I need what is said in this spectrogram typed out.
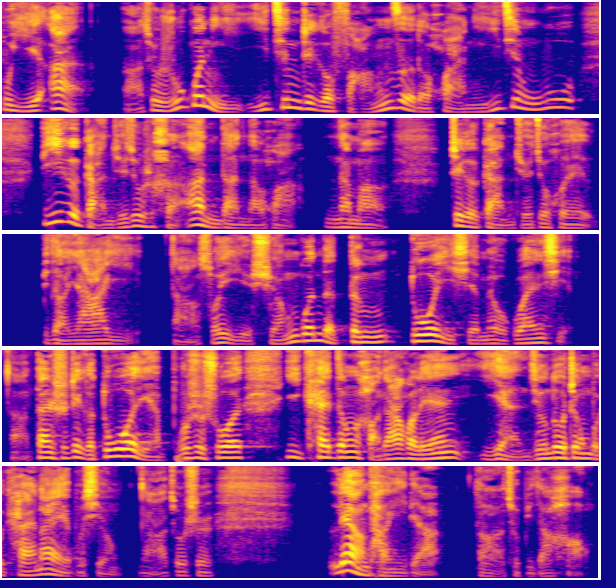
不宜暗啊。就如果你一进这个房子的话，你一进屋，第一个感觉就是很暗淡的话，那么这个感觉就会比较压抑。啊，所以玄关的灯多一些没有关系啊，但是这个多也不是说一开灯，好家伙，连眼睛都睁不开，那也不行啊，就是亮堂一点啊，就比较好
